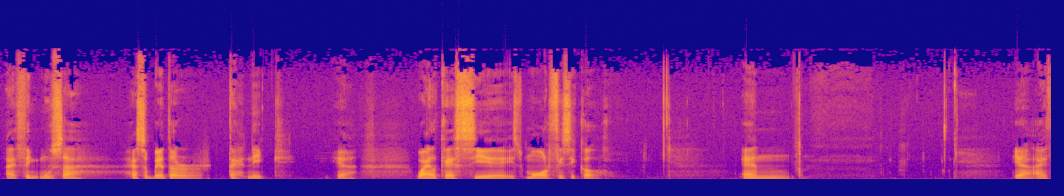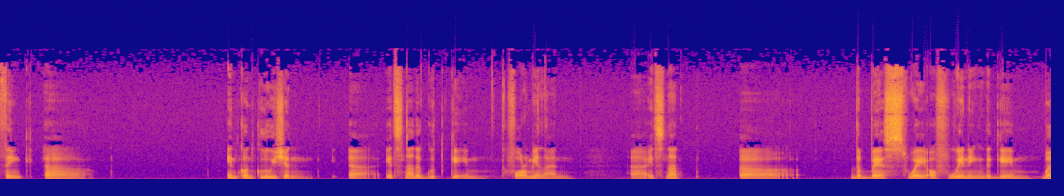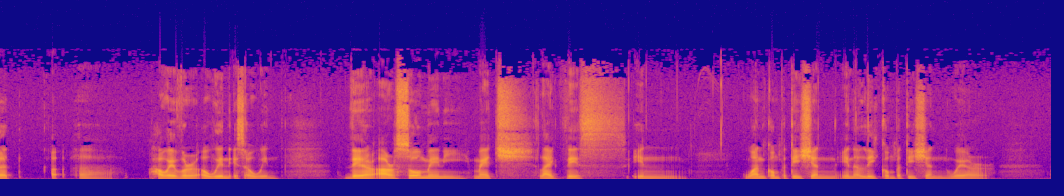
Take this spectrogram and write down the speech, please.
I think Musah has a better technique. Yeah, while Kessié is more physical. And yeah, I think uh, in conclusion, uh, it's not a good game for Milan. Uh, it's not uh, the best way of winning the game, but uh, uh, however, a win is a win. There are so many match like this in one competition in a league competition where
